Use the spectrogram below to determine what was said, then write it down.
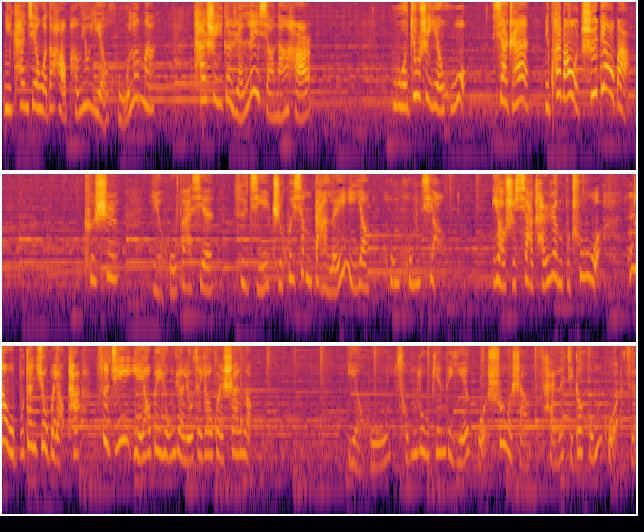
你看见我的好朋友野狐了吗？他是一个人类小男孩。我就是野狐，夏蝉，你快把我吃掉吧！可是，野狐发现自己只会像打雷一样轰轰叫。要是夏蝉认不出我，那我不但救不了他，自己也要被永远留在妖怪山了。野狐从路边的野果树上采了几个红果子。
